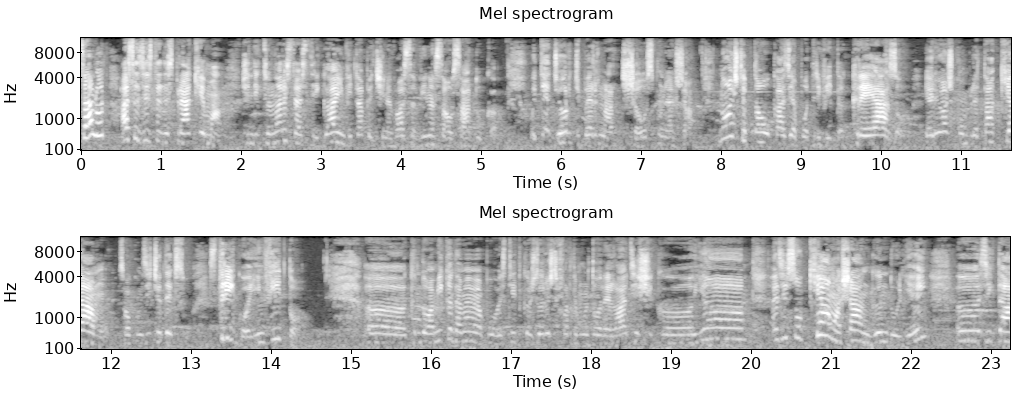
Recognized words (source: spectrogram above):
Salut! Astăzi este despre a chema și în dicționar este a striga, a invita pe cineva să vină sau să aducă. Uite, George Bernard Shaw spune așa, nu aștepta ocazia potrivită, creează-o, iar eu aș completa cheamă, sau cum zice Dexu, strigo, invito. Uh, când o amică de-a mea mi-a povestit că își dorește foarte mult o relație și că ea a zis o cheamă așa în gândul ei, uh, zic, da,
